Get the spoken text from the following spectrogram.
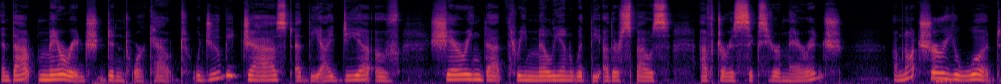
and that marriage didn't work out, would you be jazzed at the idea of sharing that 3 million with the other spouse after a 6-year marriage? I'm not sure you would.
